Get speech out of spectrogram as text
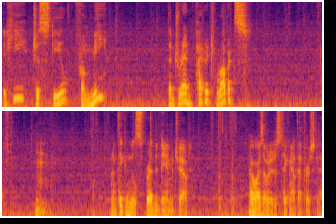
Did he just steal from me? The dread pirate Roberts? Hmm. And I'm thinking we'll spread the damage out. Otherwise I would have just taken out that first guy.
